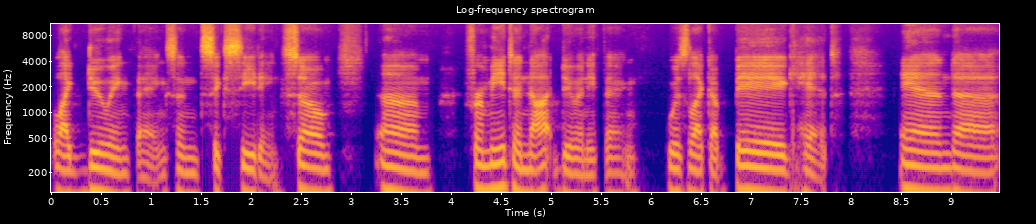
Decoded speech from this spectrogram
like doing things and succeeding. So, um, for me to not do anything was like a big hit and uh,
